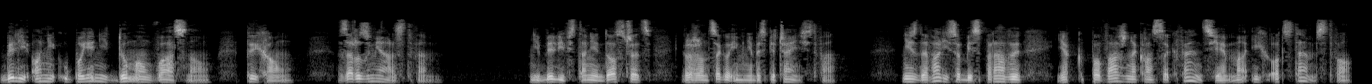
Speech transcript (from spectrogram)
byli oni upojeni dumą własną, pychą, zarozumialstwem. Nie byli w stanie dostrzec grożącego im niebezpieczeństwa. Nie zdawali sobie sprawy, jak poważne konsekwencje ma ich odstępstwo,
